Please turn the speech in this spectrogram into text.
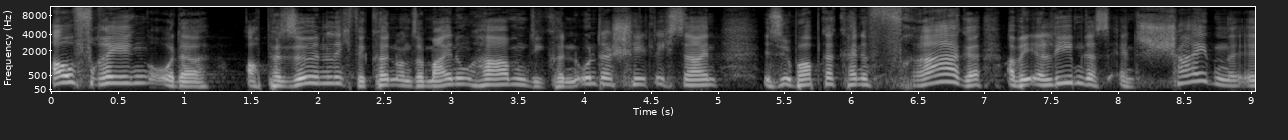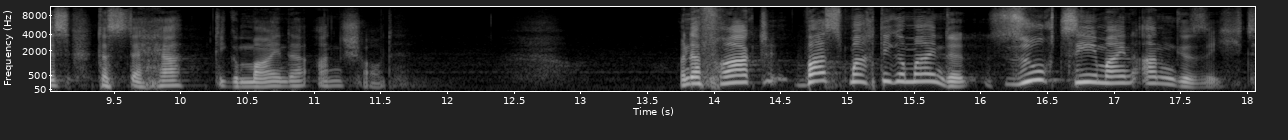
aufregen oder auch persönlich. Wir können unsere Meinung haben, die können unterschiedlich sein. Ist überhaupt gar keine Frage. Aber ihr Lieben, das Entscheidende ist, dass der Herr die Gemeinde anschaut. Und er fragt, was macht die Gemeinde? Sucht sie mein Angesicht?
